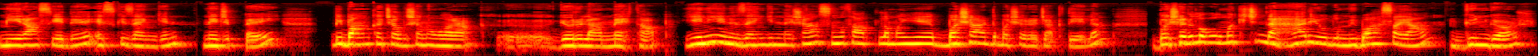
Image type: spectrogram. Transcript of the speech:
miras yedi eski zengin Necip Bey bir banka çalışanı olarak e, görülen Mehtap, yeni yeni zenginleşen sınıf atlamayı başardı başaracak diyelim. Başarılı olmak için de her yolu mübah sayan Güngör.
